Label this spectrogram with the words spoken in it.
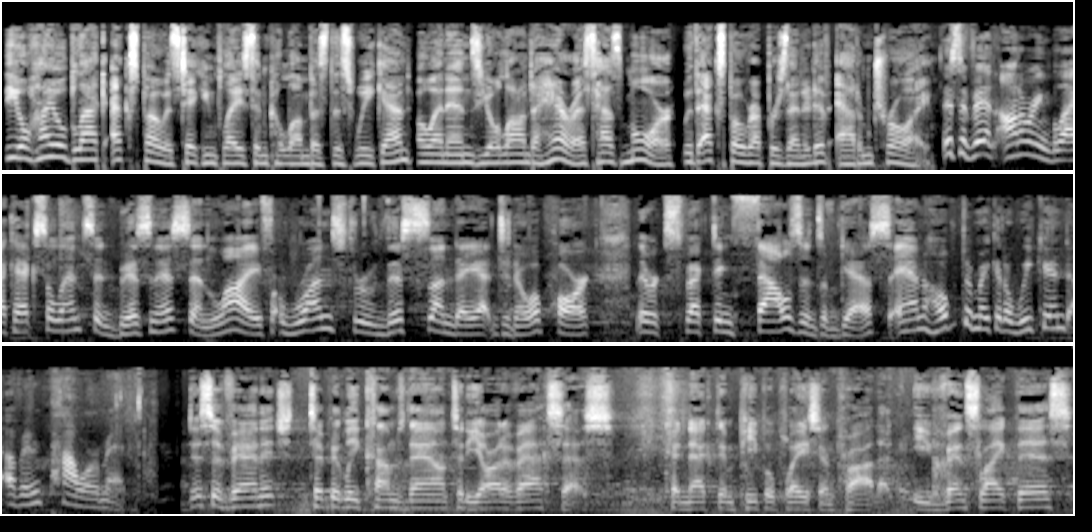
The Ohio Black Expo is taking place in Columbus this weekend. ONN's Yolanda Harris has more with Expo representative Adam Troy. This event honoring black excellence in business and life runs through this Sunday at Genoa Park. They're expecting thousands of guests and hope to make it a weekend of empowerment. Disadvantage typically comes down to the art of access, connecting people, place, and product. Events like this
